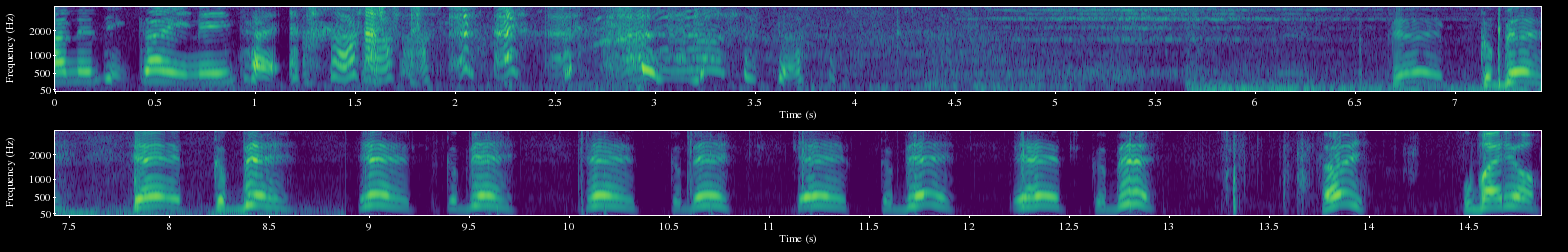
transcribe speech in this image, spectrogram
આનેથી કઈ નહીં થાય. એક બે એક બે એક બે એક બે એક બે એક બે હે, ઊભા રહ્યો.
